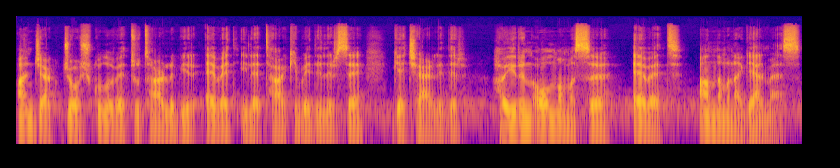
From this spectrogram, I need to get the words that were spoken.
ancak coşkulu ve tutarlı bir evet ile takip edilirse geçerlidir. Hayırın olmaması evet anlamına gelmez.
